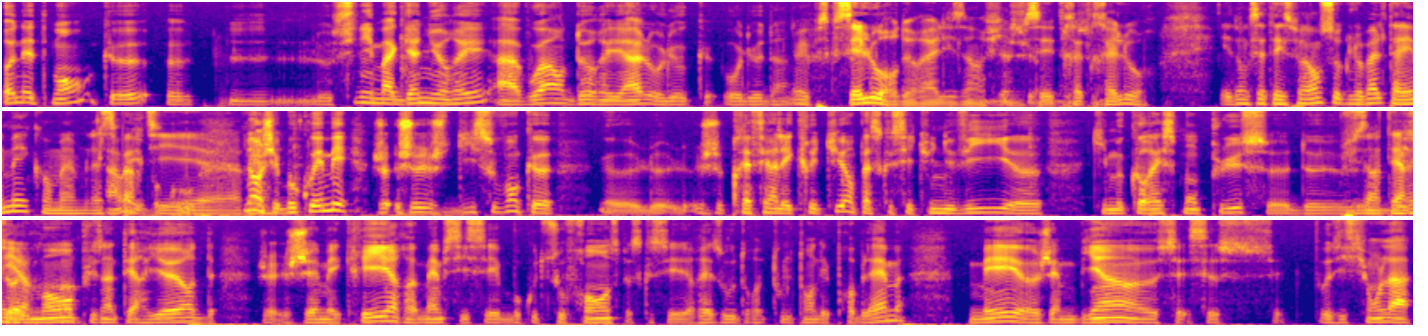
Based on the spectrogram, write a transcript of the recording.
honnêtement que le cinéma gagnerait à avoir deux réals au lieu, au lieu d'un. Oui, parce que c'est lourd de réaliser un film, c'est très très lourd. Et donc cette expérience au global, t'as aimé quand même la ah partie Non, j'ai beaucoup aimé. Je, je, dis souvent que euh, je préfère l'écriture parce que c'est une vie euh, qui me correspond plus euh, de plus plus intérieur. J'aime écrire, même si c'est beaucoup de souffrance parce que c'est résoudre tout le temps des problèmes. Mais j'aime bien cette position-là.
